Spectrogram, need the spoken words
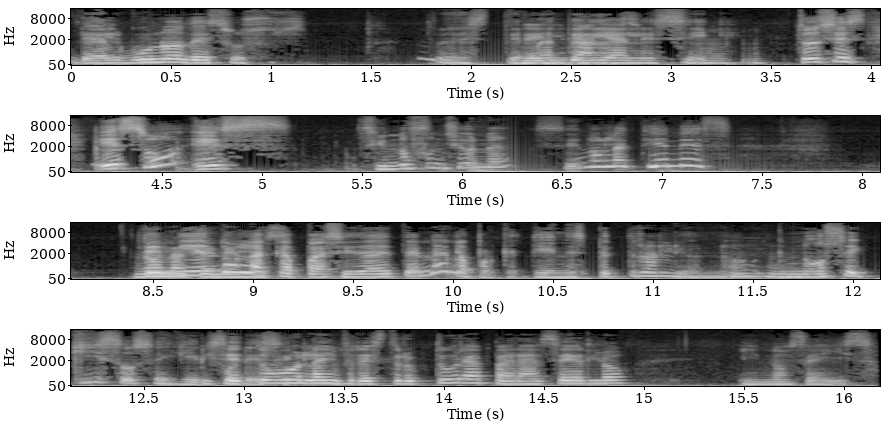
de alguno de sus este, materiales, sí. Entonces, eso es, si no funciona, si no la tienes, No teniendo la, capacidad de tenerla, porque tienes petróleo, ¿no? No se quiso seguir Y se ese tuvo la infraestructura para hacerlo y no se hizo.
